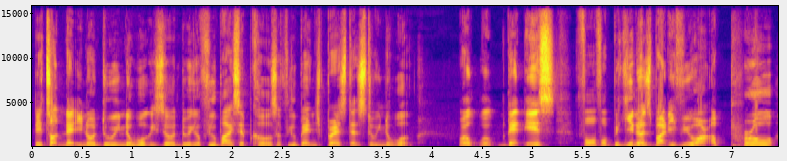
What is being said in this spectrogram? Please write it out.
they thought that, you know, doing the work is you know, doing a few bicep curls, a few bench press, that's doing the work. Well, well, that is for, for beginners, but if you are a pro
